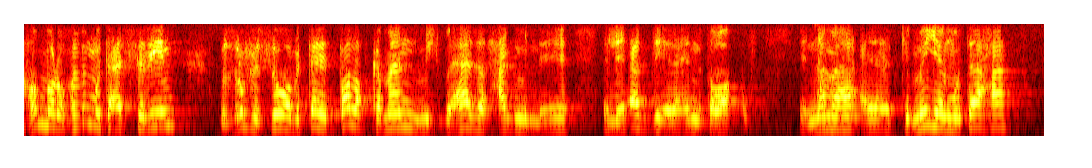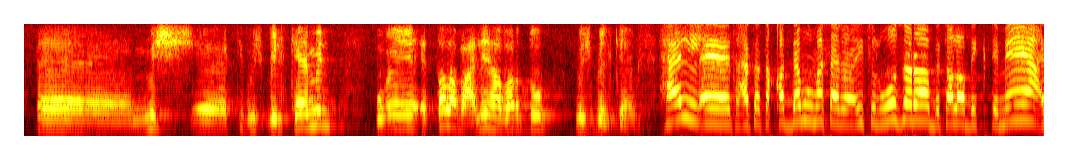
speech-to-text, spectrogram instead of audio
هم رهان متأثرين بظروف السوق وبالتالي الطلب كمان مش بهذا الحجم اللي إيه اللي يؤدي إلى إن توقف. إنما آه، الكمية المتاحة آه، مش آه، مش بالكامل. والطلب عليها برضو مش بالكامل. هل آه، هتتقدموا مثلا رئيس الوزراء بطلب اجتماع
